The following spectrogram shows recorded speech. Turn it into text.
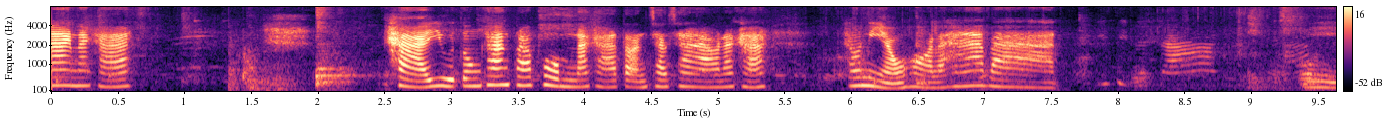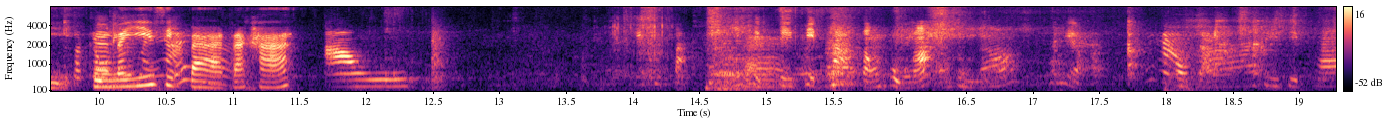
มากนะคะ ขายอยู่ตรงข้างพระพรหมนะคะ ตอนเช้าๆนะคะข้าวเหนียวห่อละห้าบาทยี่สิบนะจ้านี่ถุงละยี่สิบบาทนะคะ เอายี่สิบบาท สี่สิบค่ะสองถุงเนาะสองถุงเนาะข้าวเหนียวไม่เอาจ้าสี่สิบค่ะ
